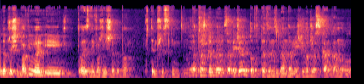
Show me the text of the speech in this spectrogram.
dobrze się bawiły i to jest najważniejsze chyba. w tym wszystkim. No ja troszkę byłem zawiedziony pod pewnym względem, jeśli chodzi o Skanka, no,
